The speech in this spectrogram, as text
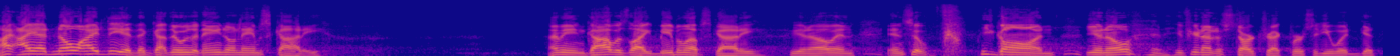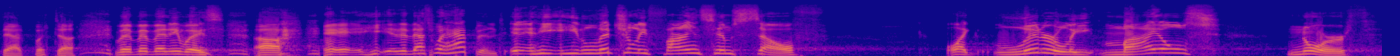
I, I had no idea that God, there was an angel named Scotty. I mean, God was like, beam him up, Scotty, you know, and, and so he's gone, you know. And if you're not a Star Trek person, you wouldn't get that. But, uh, but, but, anyways, uh, he, that's what happened. And he, he literally finds himself, like, literally miles north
